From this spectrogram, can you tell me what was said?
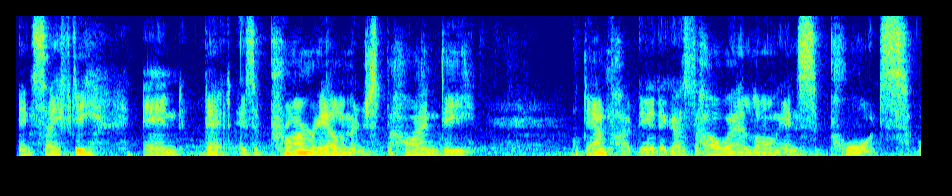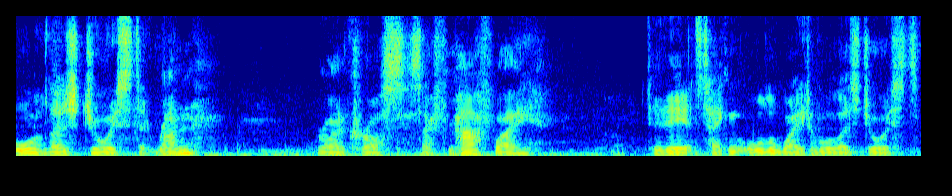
and safety and that is a primary element just behind the downpipe there that goes the whole way along and supports all of those joists that run right across. So from halfway to there it's taking all the weight of all those joists.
